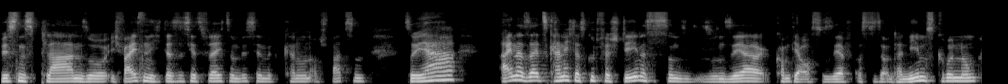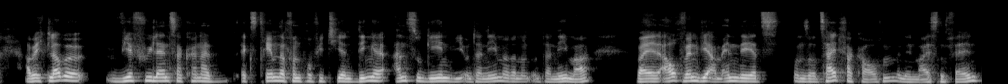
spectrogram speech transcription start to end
Businessplan, so, ich weiß nicht, das ist jetzt vielleicht so ein bisschen mit Kanonen auf Spatzen. So, ja, einerseits kann ich das gut verstehen, es ist so ein, so ein sehr, kommt ja auch so sehr aus dieser Unternehmensgründung, aber ich glaube, wir Freelancer können halt extrem davon profitieren, Dinge anzugehen wie Unternehmerinnen und Unternehmer, weil auch wenn wir am Ende jetzt unsere Zeit verkaufen, in den meisten Fällen,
